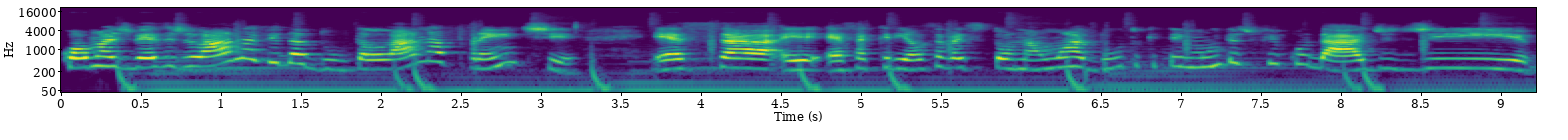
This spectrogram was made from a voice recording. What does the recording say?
como às vezes lá na vida adulta, lá na frente, essa, essa criança vai se tornar um adulto que tem muita dificuldade de,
